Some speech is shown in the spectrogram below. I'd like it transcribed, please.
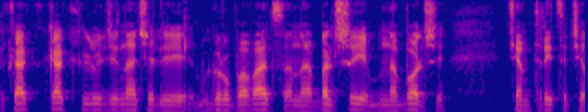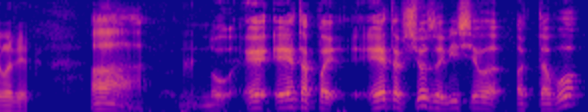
как, как люди начали групповаться на большие, на большие чем 30 человек. А, ну э, это, это все зависело от того,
